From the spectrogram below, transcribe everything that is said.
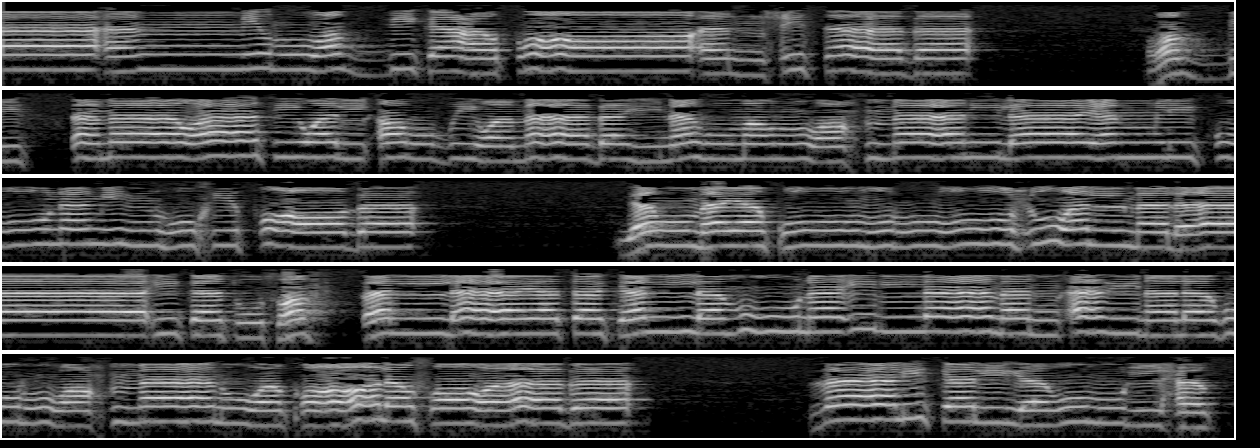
يَسْتَنبِطُونَ مِنْهُ خِطَابًا يَوْمَ يَقُومُ الرُّوحُ وَالْمَلَائِكَةُ صَفًّا لَّا يَتَكَلَّمُونَ إِلَّا مَنْ أَذِنَ لَهُ الرَّحْمَنُ وَقَالَ صَوَابًا ذَلِكَ الْيَوْمُ الْحَقُّ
